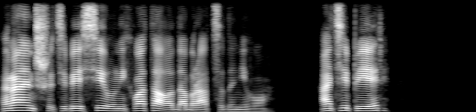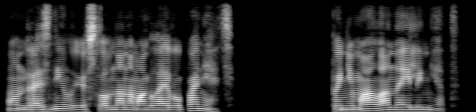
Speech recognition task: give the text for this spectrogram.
«Раньше тебе сил не хватало добраться до него. А теперь...» Он дразнил ее, словно она могла его понять. Понимала она или нет,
